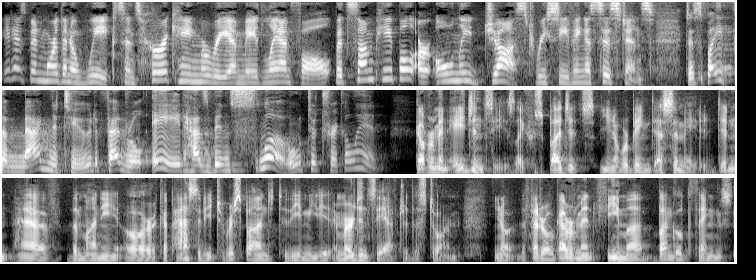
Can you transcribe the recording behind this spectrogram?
It has been more than a week since Hurricane Maria made landfall, but some people are only just receiving assistance. Despite the magnitude, federal aid has been slow to trickle in. Government agencies, like whose budgets, you know, were being decimated, didn't have the money or capacity to respond to the immediate emergency after the storm. You know, the federal government, FEMA, bungled things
